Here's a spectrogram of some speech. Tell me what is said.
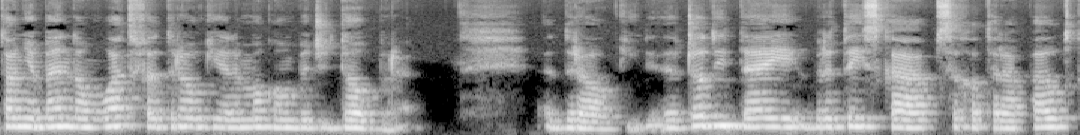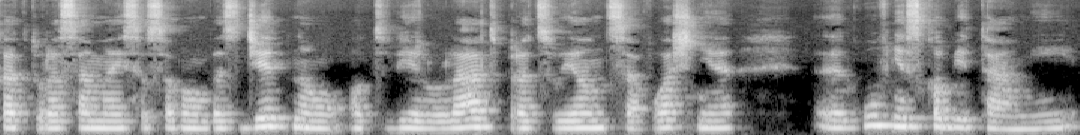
to nie będą łatwe drogi, ale mogą być dobre drogi. Jodie Day, brytyjska psychoterapeutka, która sama jest osobą bezdzietną od wielu lat, pracująca właśnie głównie z kobietami,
